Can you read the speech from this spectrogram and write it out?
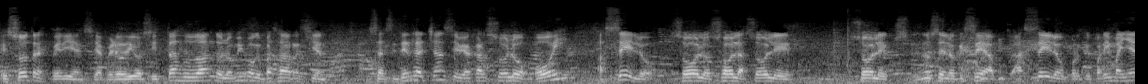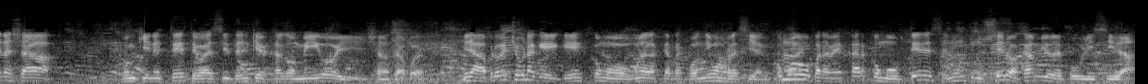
es otra experiencia. Pero digo, si estás dudando, lo mismo que pasaba recién. O sea, si tenés la chance de viajar solo hoy, hacelo. Solo, sola, sole, sole, no sé, lo que sea, hacelo. Porque por ahí mañana ya con quien estés te va a decir tenés que viajar conmigo y ya no se va a poder. Mira, aprovecho una que, que es como una de las que respondimos recién. ¿Cómo hago para viajar como ustedes en un crucero a cambio de publicidad?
